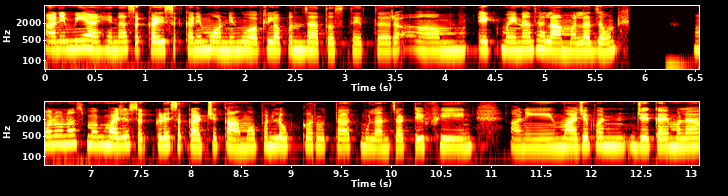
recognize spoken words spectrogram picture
आणि मी आहे ना सकाळी सकाळी मॉर्निंग वॉकला पण जात असते. तर एक महिना झाला आम्हाला जाऊन. म्हणूनच मग माझे सगळे सकाळचे कामं पण लवकर होतात मुलांचा टिफिन आणि माझे पण जे काही मला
